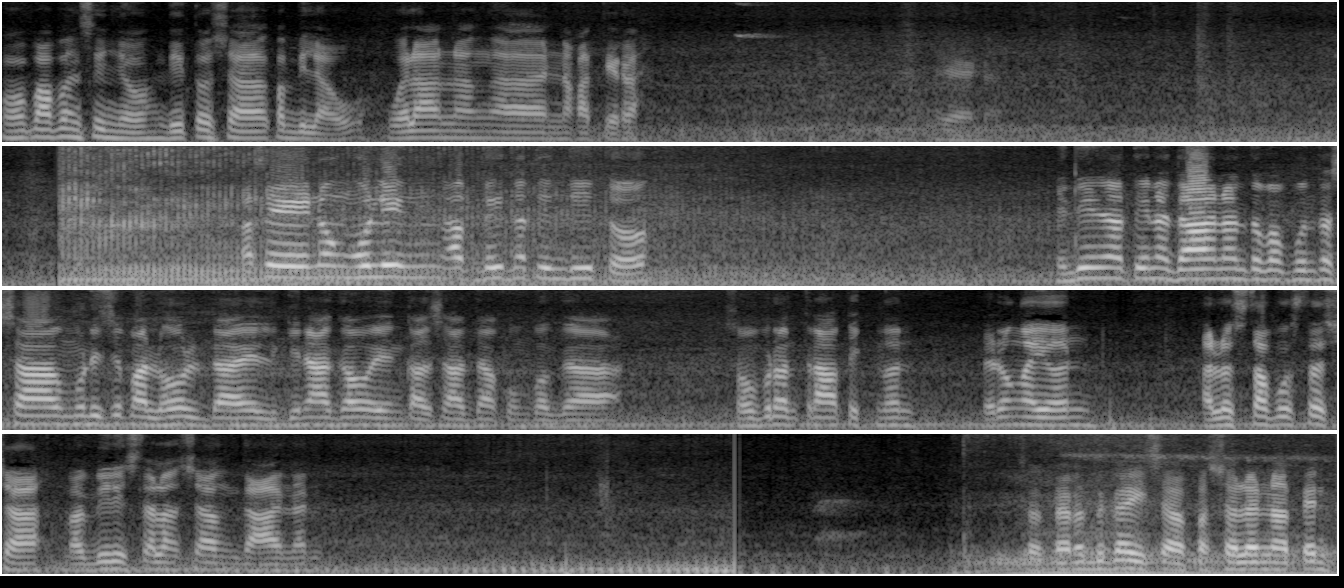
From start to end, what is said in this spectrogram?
kung mapapansin nyo, dito sa kabilaw, wala nang ah, nakatira. Ayan. ah. Kasi nung huling update natin dito, hindi natin nadaanan to papunta sa Municipal Hall dahil ginagawa yung kalsada, kumbaga sobrang traffic nun. Pero ngayon, halos tapos na siya, mabilis na lang siyang daanan. So tara na guys, uh, pasyalan natin.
